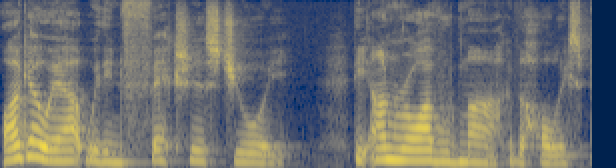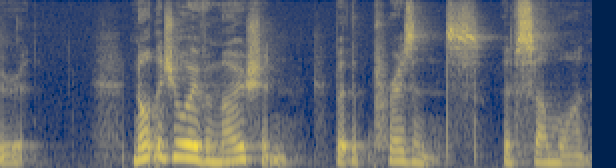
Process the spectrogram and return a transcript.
I go out with infectious joy, the unrivaled mark of the Holy Spirit. Not the joy of emotion, but the presence of someone.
